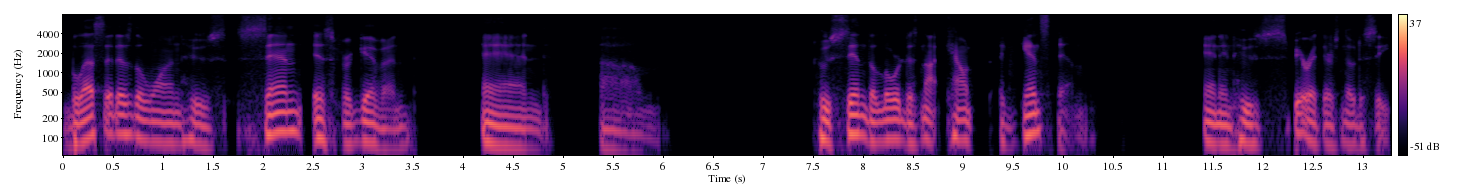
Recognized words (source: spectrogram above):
Blessed is the one whose sin is forgiven and um, whose sin the Lord does not count against them, and in whose spirit there's no deceit.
